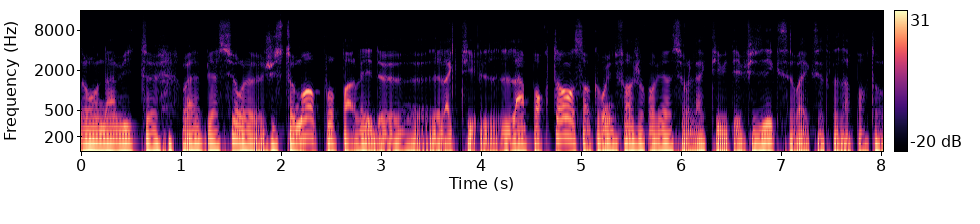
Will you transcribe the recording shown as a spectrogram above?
on invite, euh, ouais, bien sûr, euh, justement pour parler de, l'importance, encore une fois, je reviens sur l'activité physique, c'est vrai que c'est très important.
